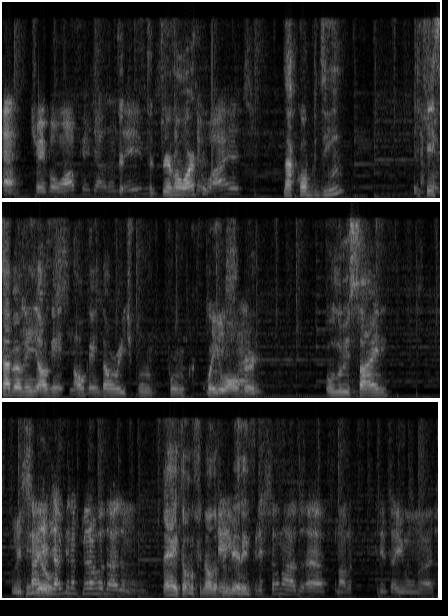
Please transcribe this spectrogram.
é, Trayvon Walker, Jordan Davis, Trayvon Walker, Wyatt, na Cobb Dean. E quem Kobe sabe alguém, Dean, alguém, sim. alguém dá um reach pra um, pra um Quay Walker, Sainz. o Louis Sainz. Entendeu? Sainz eu já vi na primeira rodada, mano. É, então, no final da Fiquei primeira. impressionado. É, final da 31, eu acho.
